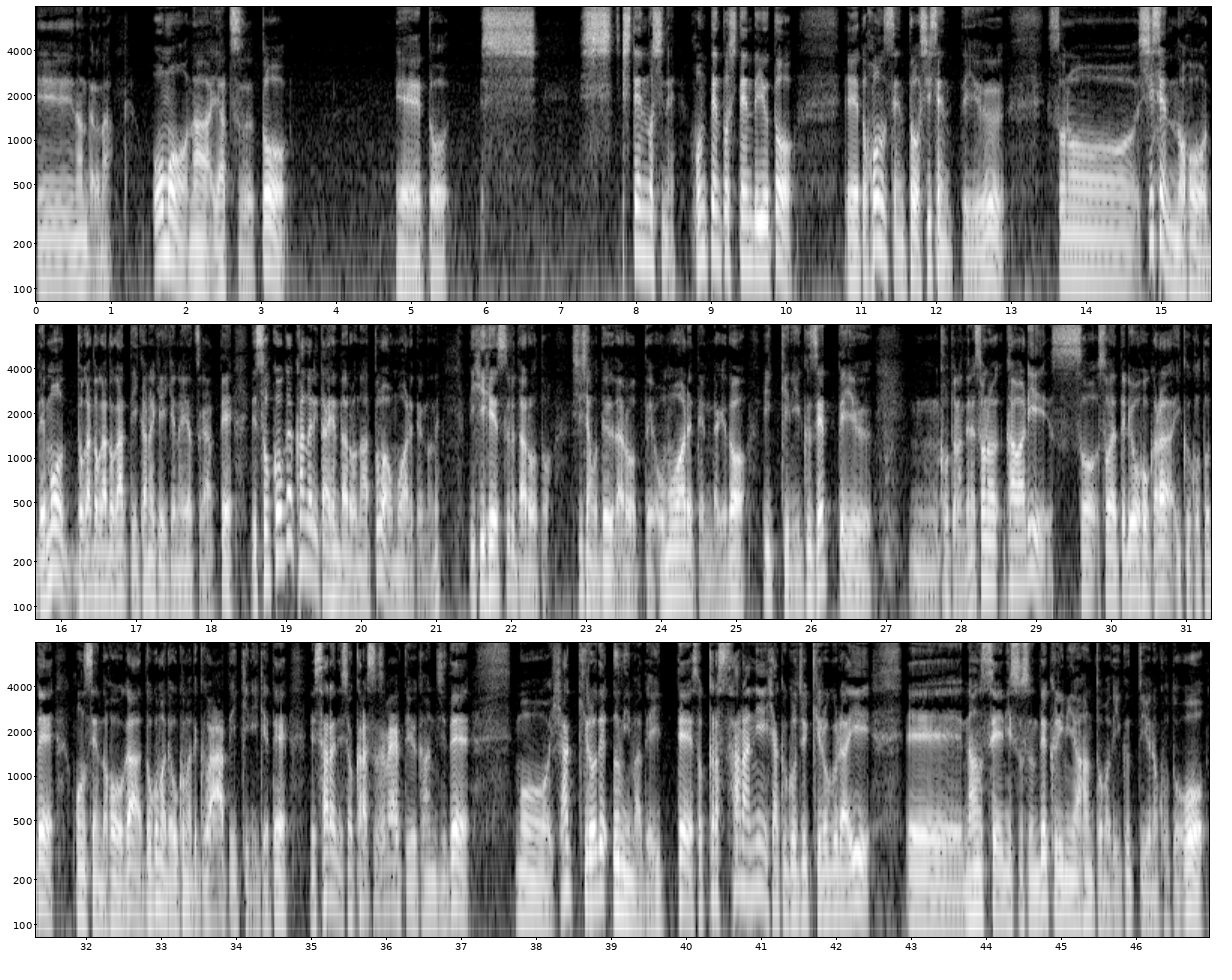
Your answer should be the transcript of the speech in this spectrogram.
えー、なんだろうな、主なやつと、えっ、と、し、し視点の視ね。本店と視点で言うと、えっ、と、本線と視線っていう、その、視線の方でもドカドカドカっていかなきゃいけないやつがあって、で、そこがかなり大変だろうなとは思われてるのね。で、疲弊するだろうと、死者も出るだろうって思われてんだけど、一気に行くぜっていう、うん、ことなんでね。その代わり、そう、そうやって両方から行くことで、本線の方がどこまで奥までグワーって一気に行けて、で、さらにそこから進めっていう感じで、もう100キロで海まで行って、そこからさらに150キロぐらい、えー、南西に進んでクリミア半島まで行くっていうようなことを、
